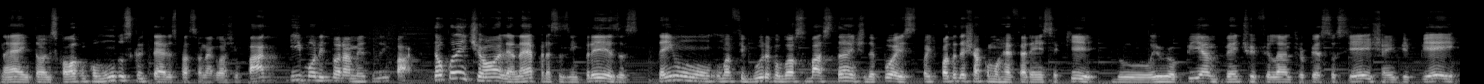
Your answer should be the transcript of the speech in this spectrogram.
Né? Então eles colocam como um dos critérios para seu negócio de impacto e monitoramento do impacto. Então quando a gente olha, né, para essas empresas, tem um, uma figura que eu gosto bastante. Depois a gente pode deixar como referência aqui do European Venture Philanthropy Association (EVPA),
